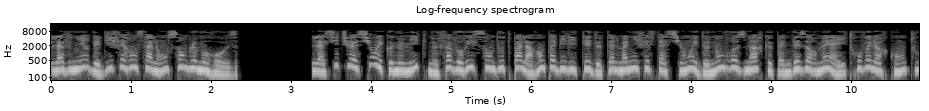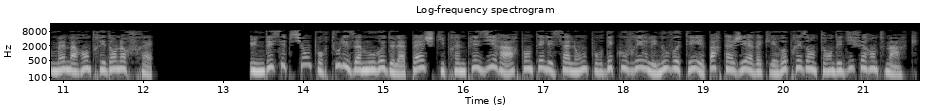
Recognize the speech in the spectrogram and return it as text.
l'avenir des différents salons semble morose. La situation économique ne favorise sans doute pas la rentabilité de telles manifestations et de nombreuses marques peinent désormais à y trouver leur compte ou même à rentrer dans leurs frais. Une déception pour tous les amoureux de la pêche qui prennent plaisir à arpenter les salons pour découvrir les nouveautés et partager avec les représentants des différentes marques.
